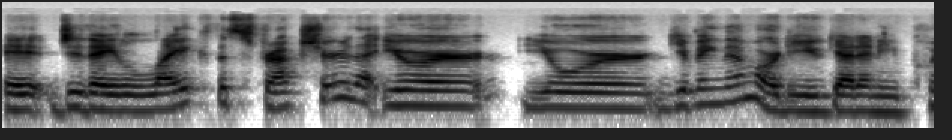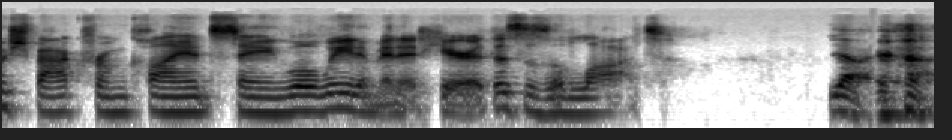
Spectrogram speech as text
it, do they like the structure that you're you're giving them or do you get any pushback from clients saying, well, wait a minute here, this is a lot? Yeah,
